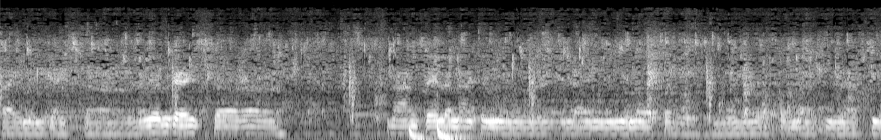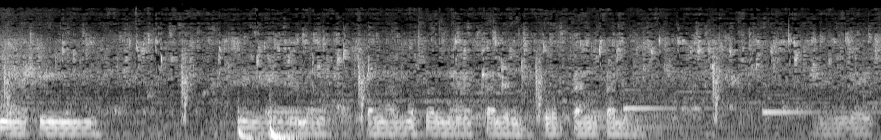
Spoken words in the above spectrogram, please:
kainin guys. Uh, ngayon guys, uh, naantay lang natin yung ilang minuto. Minuto natin natin ating eh, ano, pangalmusal na talong, tortang talong. Ayan guys.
